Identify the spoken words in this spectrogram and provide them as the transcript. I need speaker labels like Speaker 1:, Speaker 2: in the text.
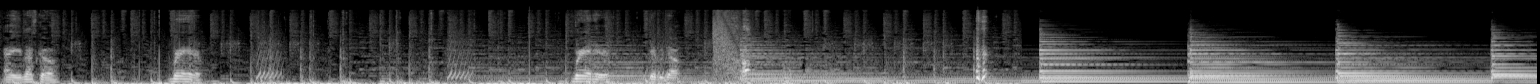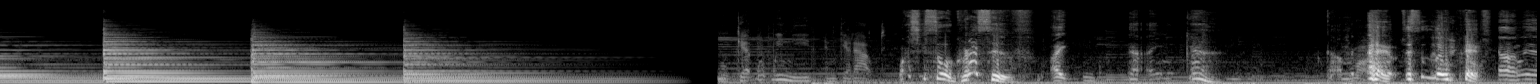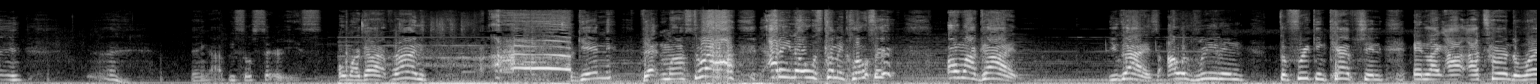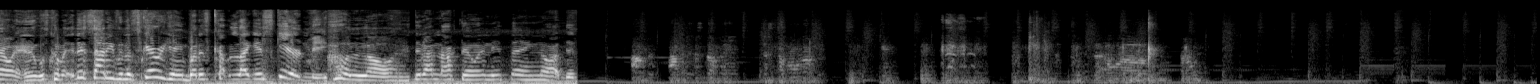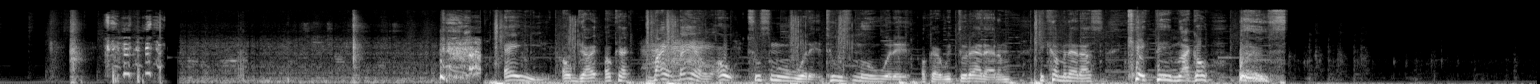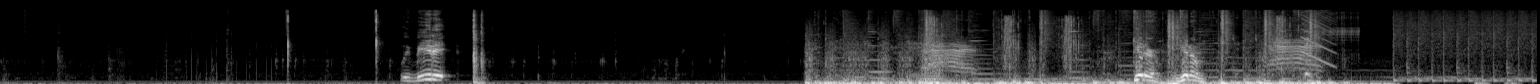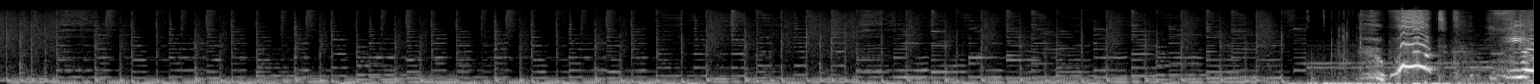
Speaker 1: Hey, let's go. Red here. Red here. There we go. Oh.
Speaker 2: We'll get what we need and get out.
Speaker 1: Why is she so aggressive? Like, uh, calm it down. Just a little bit. I mean, ain't gotta be so serious. Oh my God, run! Ah! Again, that monster. Ah! I didn't know it was coming closer. Oh my God. You guys, I was reading the freaking caption and like I, I turned around and it was coming. It's not even a scary game, but it's like it scared me. Oh Lord, did I knock down anything? No, I did. Hey, okay, okay. Bam, bam. Oh, too smooth with it. Too smooth with it. Okay, we threw that at him. He coming at us. Kicked him like a boost. We beat it. Get her. Get him. What? Yo!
